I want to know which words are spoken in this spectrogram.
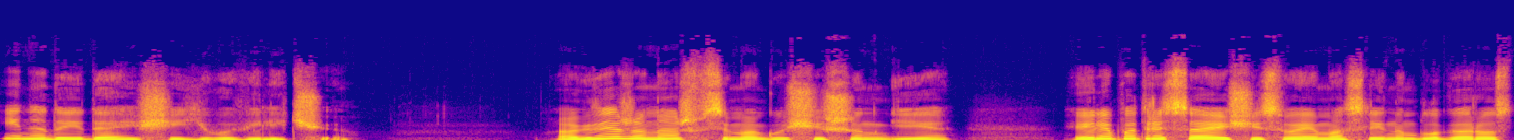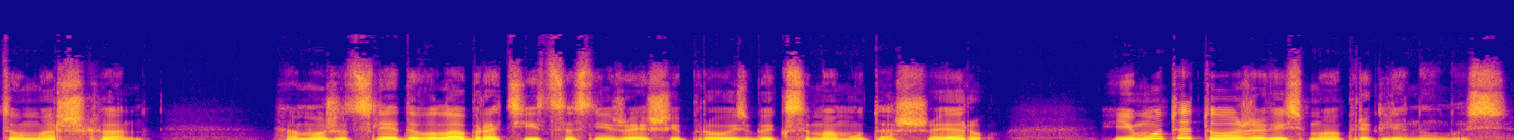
и надоедающей его величию. «А где же наш всемогущий Шенге или потрясающий своим ослиным благородством Маршхан? А может, следовало обратиться с нижайшей просьбой к самому Ташеру? Ему ты тоже весьма приглянулась».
